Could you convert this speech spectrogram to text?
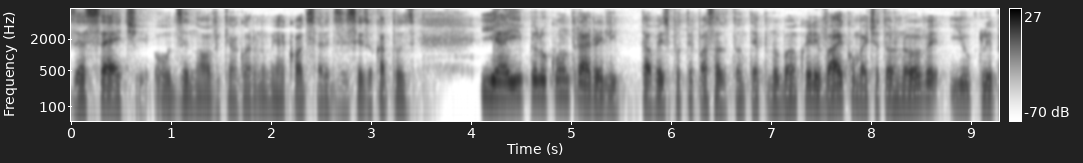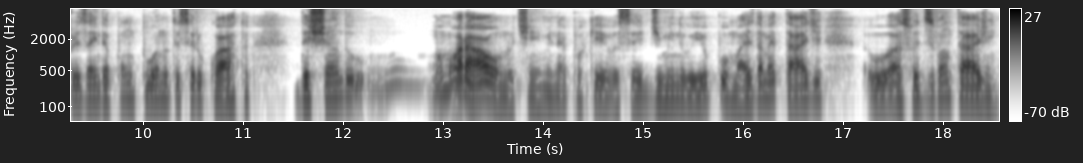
17 ou 19, que agora não me recordo se era 16 ou 14. E aí, pelo contrário, ele, talvez por ter passado tanto tempo no banco, ele vai, comete a turnover e o Clippers ainda pontua no terceiro quarto, deixando uma moral no time, né? Porque você diminuiu por mais da metade a sua desvantagem.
